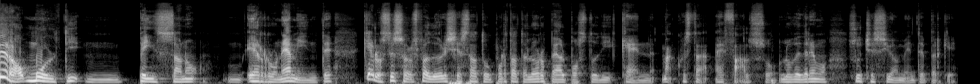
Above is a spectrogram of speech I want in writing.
Però molti mh, mm, pensano mh, mm, erroneamente che lo stesso Raspadori sia stato portato all'europeo al posto di Ken, ma questo è falso, lo vedremo successivamente perché.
